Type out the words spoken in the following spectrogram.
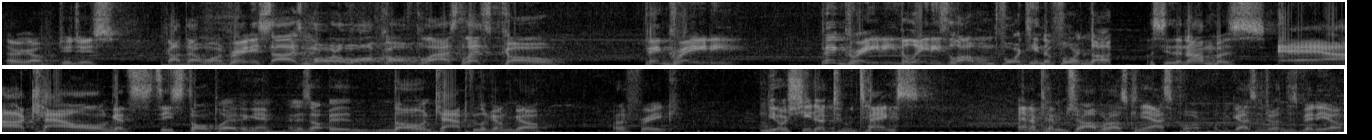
There we go. GG's. Got that one. Grady Sizemore with a walk-off blast. Let's go. Big Grady. Big Grady. The ladies love him. 14 to 4 Doug. Let's see the numbers. Yeah, Cal gets he stole play of the game. And his own, uh, the own captain. Look at him go. What a freak. Yoshida, two tanks, and a pimp job. What else can you ask for? Hope you guys enjoyed this video.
